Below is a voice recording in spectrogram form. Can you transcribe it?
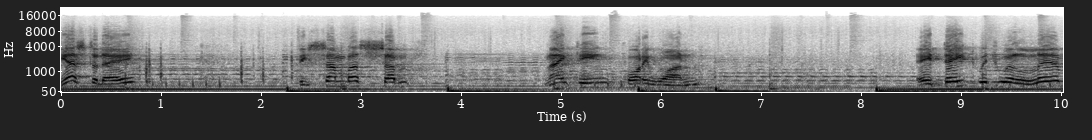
Yesterday, December 7th, 1941, a date which will live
